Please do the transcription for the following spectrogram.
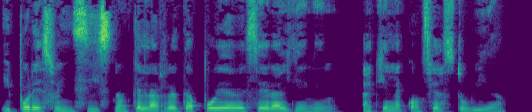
y por eso insisto en que la red de apoyo debe ser alguien a quien le confías tu vida.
